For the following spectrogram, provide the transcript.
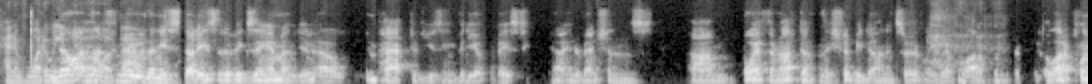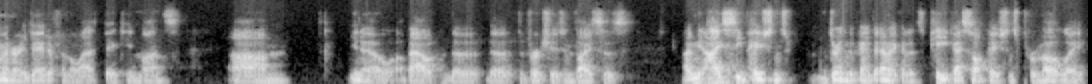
kind of what do we no, know i'm not familiar with any studies that have examined you know impact of using video based uh, interventions. Um, boy if they're not done they should be done and certainly we have a lot of a lot of preliminary data from the last 18 months um, you know about the, the the virtues and vices. I mean i see patients during the pandemic at its peak. I saw patients remotely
